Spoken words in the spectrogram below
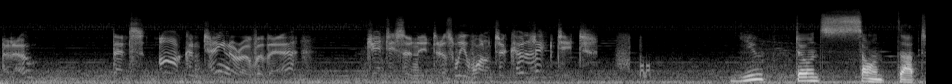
Hello? That's our container over there. Jettison it as we want to collect it. You don't sound that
